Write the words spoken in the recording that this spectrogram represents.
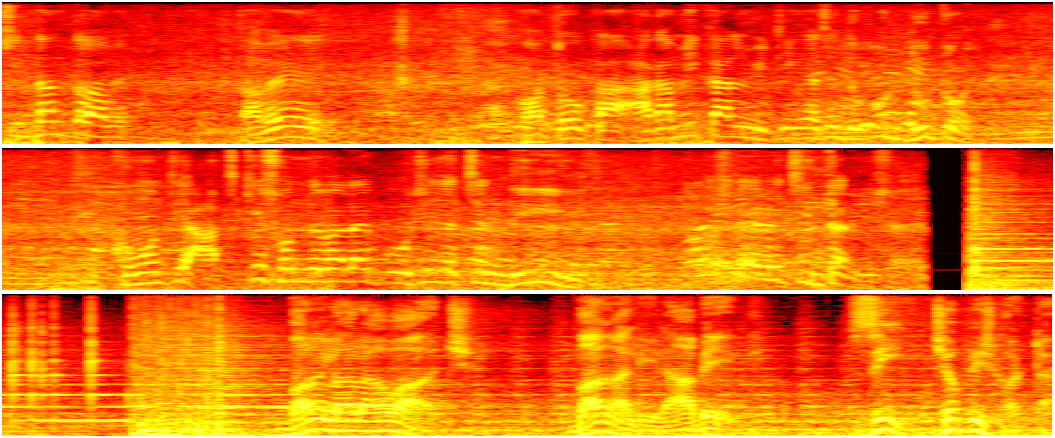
সিদ্ধান্ত হবে। তবে গত আগামীকাল মিটিং আছে দুপুর দুটোয়। মুখ্যমন্ত্রী আজকে সন্ধেবেলায় পৌঁছে যাচ্ছেন দিল্লি। এটা একটা চিন্তার বিষয়। বাংলার আওয়াজ, বাঙালির আবেগ। জি, চব্বিশ ঘণ্টা।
